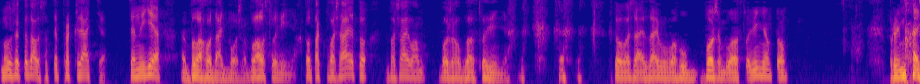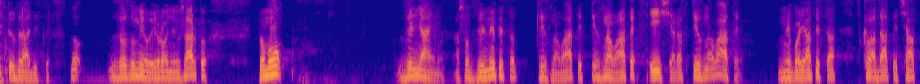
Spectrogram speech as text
Ми вже казали, що це прокляття. Це не є благодать Божа, благословіння. Хто так вважає, то бажаю вам Божого благословіння. Хто вважає зайву вагу Божим благословінням, то приймайте з радістю. Ну, зрозуміли іронію жарту. Тому звільняємось. А щоб звільнитися, пізнавати, пізнавати і ще раз пізнавати. Не боятися вкладати час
